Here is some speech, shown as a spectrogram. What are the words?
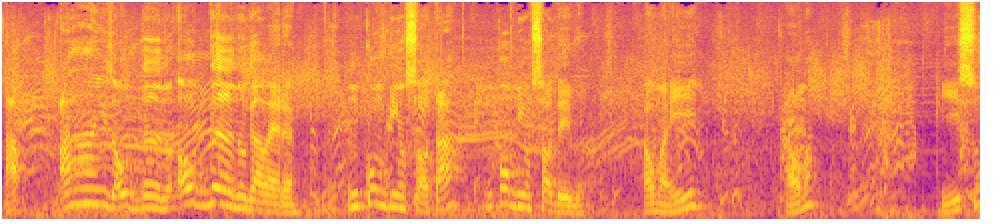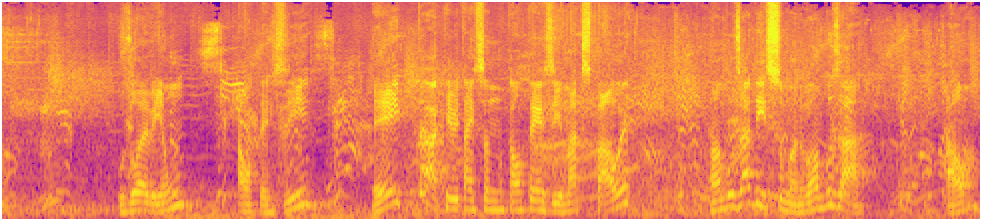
Rapaz, olha o dano. Olha o dano, galera. Um combinho só, tá? Um combinho só dele. Calma aí. Calma. Isso. Usou L1. Counter Z. Eita, que ele tá insano no Counter Z. Max Power. Vamos abusar disso, mano. Vamos abusar. Calma.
